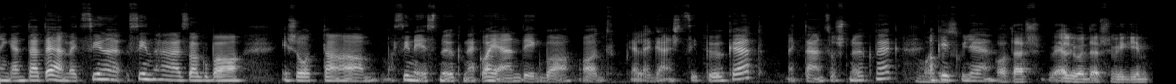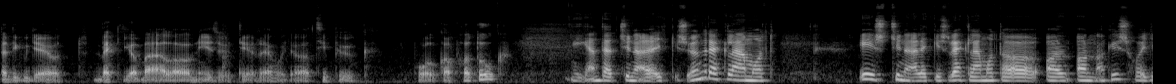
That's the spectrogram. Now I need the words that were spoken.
Igen, tehát elmegy szín, színházakba, és ott a, a színésznőknek ajándékba ad elegáns cipőket, meg táncos nőknek, Majd akik ugye... Adás, előadás végén pedig ugye ott bekiabál a nézőtérre, hogy a cipők hol kaphatók. Igen, tehát csinál egy kis önreklámot, és csinál egy kis reklámot a, a, annak is, hogy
